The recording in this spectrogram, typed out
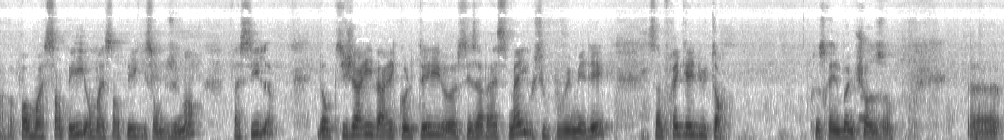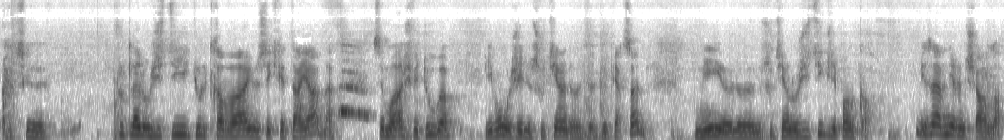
à peu près au moins 100 pays, au moins 100 pays qui sont musulmans, facile. Donc si j'arrive à récolter euh, ces adresses mail, ou si vous pouvez m'aider, ça me ferait gagner du temps. Ce serait une bonne chose. Euh, parce que toute la logistique, tout le travail, le secrétariat, bah, c'est moi, je fais tout. Hein. Et bon, j'ai le soutien de, de, personnes, mais le soutien logistique, je l'ai pas encore. Mais ça va venir, Inch'Allah.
